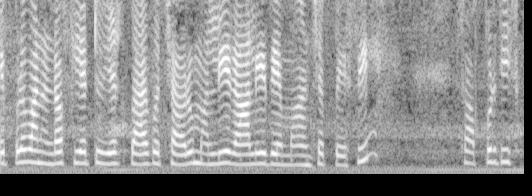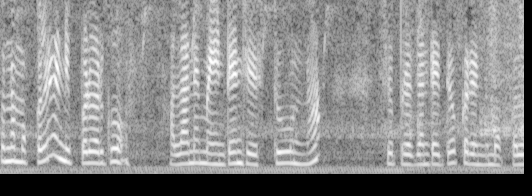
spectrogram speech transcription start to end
ఎప్పుడో one and half year two years back వచ్చారు. మళ్ళీ రాలేదేమో అని చెప్పేసి. సో అప్పుడు తీసుకున్న మొక్కలే నేను ఇప్పటివరకు అలానే మెయింటైన్ చేస్తూ ఉన్నా. సో ప్రజెంట్ అయితే ఒక రెండు మొక్కలు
